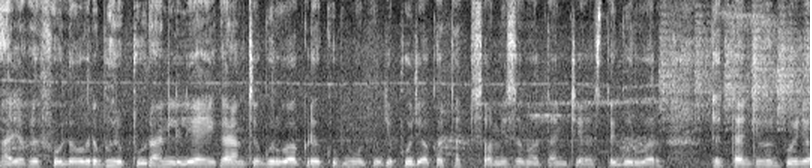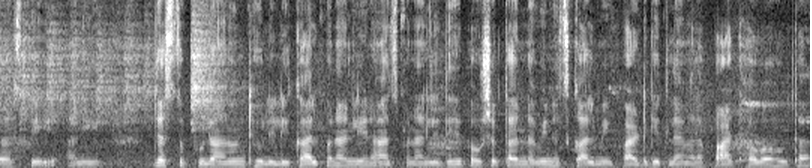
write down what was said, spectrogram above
माझ्याकडे फुलं वगैरे भरपूर आणलेली आहे. कारण आमच्या गुरुवाकडे खूप मोठमोठी पूजा करतात. स्वामी समर्थांची असते गुरुवार दत्तांची पण पूजा असते आणि जास्त फुलं आणून ठेवलेली. काल पण आणली आणि आज पण आणली. ते पाहू शकता नवीनच काल मी पाठ घेतला आहे मला पाठ हवा होता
